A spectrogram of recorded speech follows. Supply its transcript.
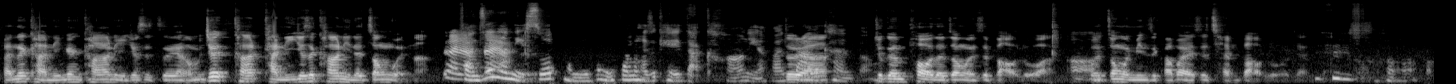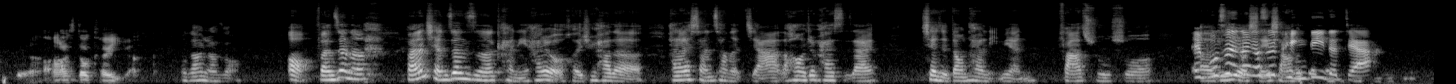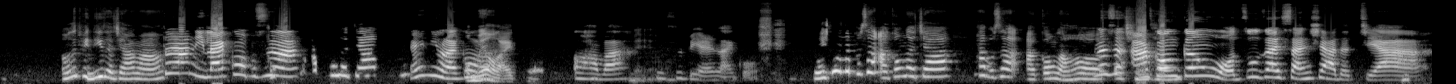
反正坎尼跟卡尼就是这样，我们就坎坎尼就是卡尼的中文嘛，对了，反正呢，你说砍你，但你上面还是可以打 Connie 啊，反正大家都看得懂。就跟 Paul 的中文是保罗啊，我的哦，中文名字搞不好也是陈保罗这样子，对啊，好像是都可以啊。我刚刚讲什么？哦，反正呢，反正前阵子呢，凯尼他有回去他的他在山上的家，然后就开始在现实动态里面发出说，哎，呃不，是那个是平地的家。哦，是平地的家吗？对啊你来过不是吗？他的家哎，你有来过吗？我没有来过。哦，好吧，没有就是别人来过。等一下，那不是阿公的家，他不是阿公，然后那是阿公跟我住在山下的家。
